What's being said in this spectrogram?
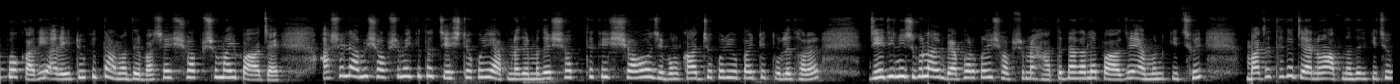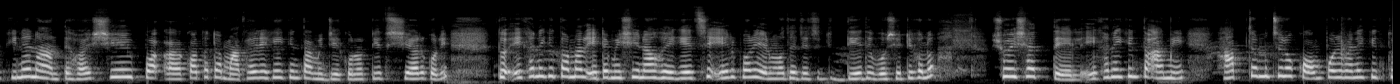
উপকারী আর এটিও কিন্তু আমাদের বাসায় সব সময় পাওয়া যায়। আসলে আমি সবসময় কিন্তু চেষ্টা করি আপনাদের মধ্যে সব থেকে সহজ এবং কার্যকরী উপায়টি তুলে ধরার। যে জিনিসগুলো আমি ব্যবহার করি সবসময় হাতে নাগালে পাওয়া যায় এমন কিছুই। বাজার থেকে যেন আপনাদের কিছু কিনে না আনতে হয়, সেই কথাটা মাথায় রেখে কিন্তু আমি যে কোনো টিপস শেয়ার করি। তো এখানে কিন্তু আমার এটা মিশিয়ে নেওয়া হয়ে গিয়েছে। এরপরে এর মধ্যে যে যেটি দিয়ে দেবো সেটি হলো সরিষার তেল। এখানে কিন্তু আমি হাফ চামচেরও কম পরিমাণে কিন্তু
